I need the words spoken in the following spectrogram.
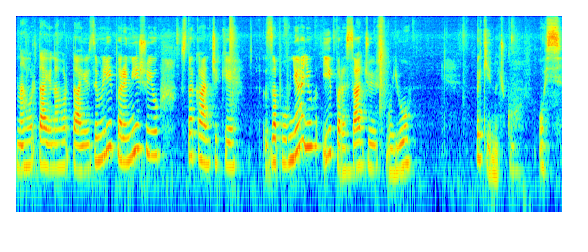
нагортаю, нагортаю землі, перемішую, стаканчики заповняю і пересаджую свою пекіночку. Ось.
